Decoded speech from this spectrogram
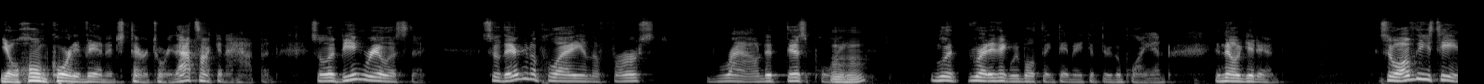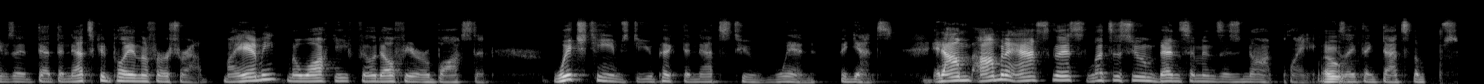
you know home court advantage territory. That's not going to happen. So, like being realistic, so they're going to play in the first round at this point. Mm-hmm. Right, I think we both think they make it through the play-in, and they'll get in. So of these teams that, that the Nets could play in the first round, Miami, Milwaukee, Philadelphia, or Boston, which teams do you pick the Nets to win against? And I'm I'm going to ask this. Let's assume Ben Simmons is not playing because oh. I think that's the most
